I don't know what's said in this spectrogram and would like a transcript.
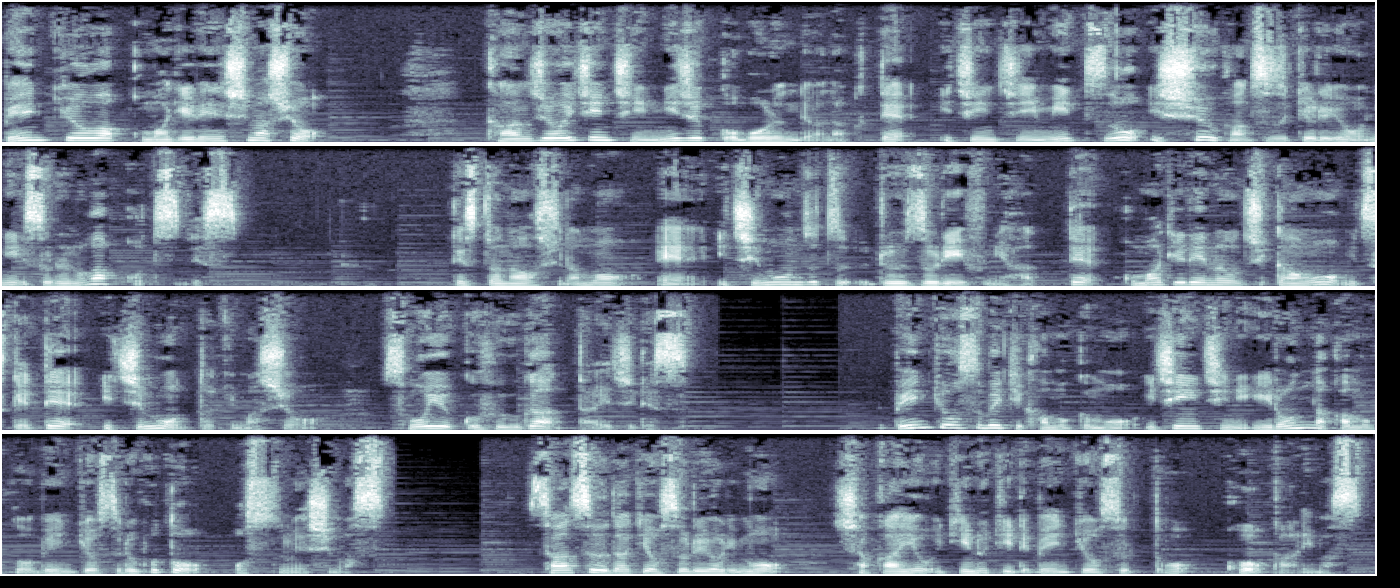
勉強は細切れにしましょう。漢字を1日に20個覚えるんではなくて、1日に3つを1週間続けるようにするのがコツです。テスト直しらも、えー、1問ずつルーズリーフに貼って、細切れの時間を見つけて1問解きましょう。そういう工夫が大事です。勉強すべき科目も1日にいろんな科目を勉強することをお勧めします。算数だけをするよりも、社会を息抜きで勉強すると効果あります。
